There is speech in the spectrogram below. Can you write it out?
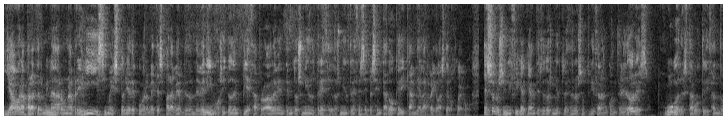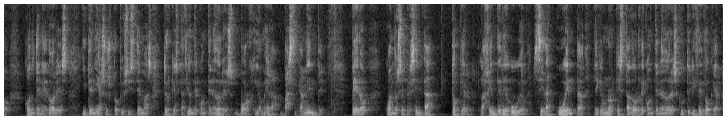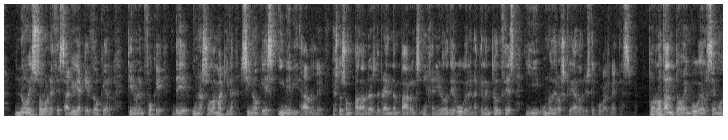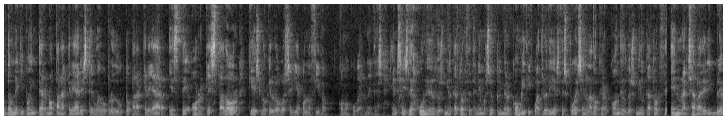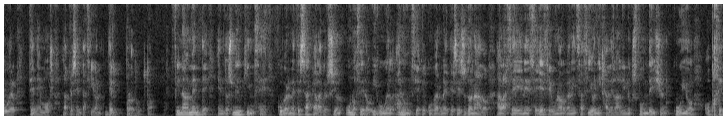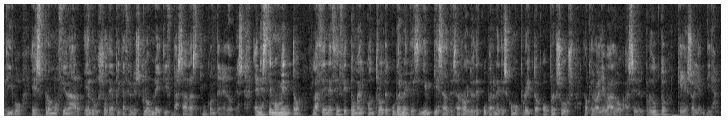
Y ahora, para terminar, una brevísima historia de Kubernetes para ver de dónde venimos, y todo empieza probablemente en 2013. 2013 se presenta Docker y cambia las reglas del juego. Eso no significa que antes de 2013 no se utilizaran contenedores. Google estaba utilizando contenedores y tenía sus propios sistemas de orquestación de contenedores, Borg y Omega, básicamente. Pero cuando se presenta Docker, la gente de Google se da cuenta de que un orquestador de contenedores que utilice Docker no es solo necesario, ya que Docker tiene un enfoque de una sola máquina, sino que es inevitable. Estas son palabras de Brandon Barnes, ingeniero de Google en aquel entonces y uno de los creadores de Kubernetes. Por lo tanto, en Google se monta un equipo interno para crear este nuevo producto, para crear este orquestador, que es lo que luego sería conocido como Kubernetes. En 6 de junio del 2014 tenemos el primer commit y cuatro días después, en la DockerCon del 2014, en una charla de Eric Brewer, tenemos la presentación del producto. Finalmente, en 2015, Kubernetes saca la versión 1.0 y Google anuncia que Kubernetes es donado a la CNCF, una organización hija de la Linux Foundation cuyo objetivo es promocionar el uso de aplicaciones cloud native basadas en contenedores. En este momento, la CNCF toma el control de Kubernetes y empieza el desarrollo de Kubernetes como proyecto open source, lo que lo ha llevado a ser el producto que es hoy en día.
